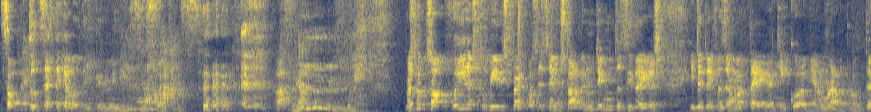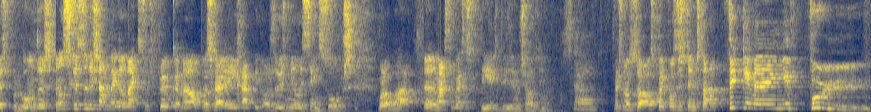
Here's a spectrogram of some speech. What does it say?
Só porque tu disseste aquela dica no início, só por isso. Mas pronto, pessoal, foi este o vídeo. Espero que vocês tenham gostado. Eu não tenho muitas ideias e tentei fazer uma tag aqui com a minha namorada pronto, das perguntas. Não se esqueçam de deixar um mega like, subscrever o canal para chegar aí rápido aos 2100 subs. Bora lá. A Márcia vai se despedir, dizer um tchauzinho. Tchau. Mas pronto, pessoal, espero que vocês tenham gostado. Fiquem bem e fui!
